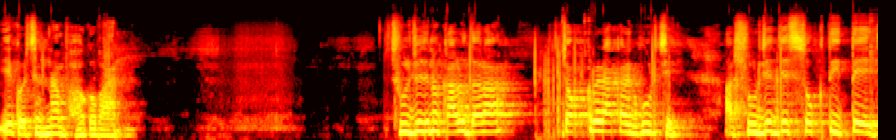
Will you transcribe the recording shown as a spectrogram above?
ইয়ে করছেন না, ভগবান। সূর্য যেন কারু দ্বারা চক্রের আকারে ঘুরছে, আর সূর্যের যে শক্তি, তেজ,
